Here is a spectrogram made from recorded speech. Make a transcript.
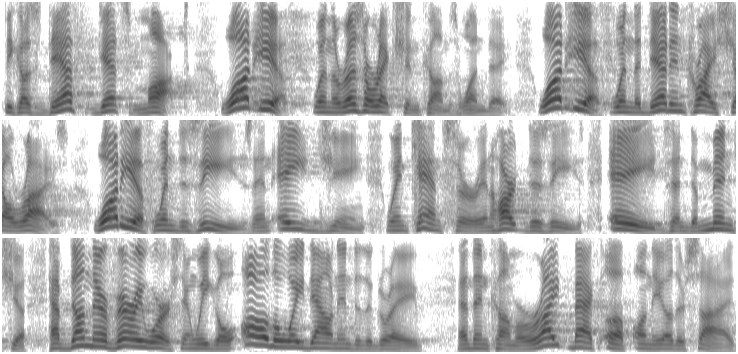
because death gets mocked. What if, when the resurrection comes one day, what if, when the dead in Christ shall rise, what if, when disease and aging, when cancer and heart disease, AIDS and dementia have done their very worst, and we go all the way down into the grave, and then come right back up on the other side.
